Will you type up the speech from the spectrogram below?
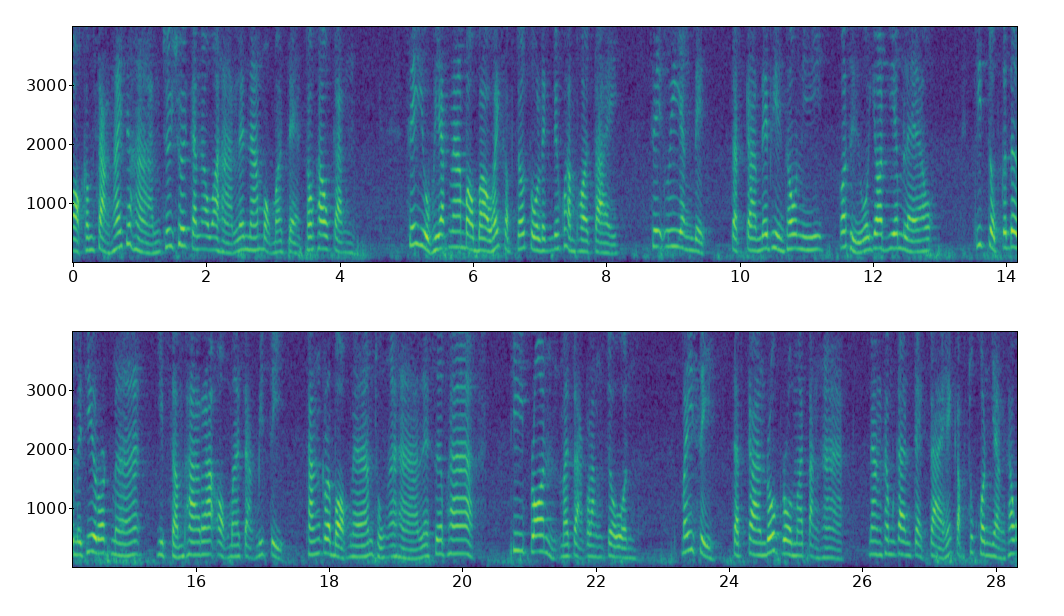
ออกคำสั่งให้ทหารช่วยๆกันเอาอาหารและน้ำออกมาแจกเท่าๆกัน เซอยู่พยักหน้าเบาๆ ให้กับเจ้าตัวเล็กด้วยความพอใจ เซอุยยังเด็กจัดการได้เพียงเท่านี้ ก็ถือว่ายอดเยี่ยมแล้ว คิดจบก็เดินไปที่รถม้า หยิบสัมภาระออกมาจากมิติ ทั้งกระบอกน้ำถุงอาหารและเสื้อผ้า ที่ปล้นมาจากลังโจร ไม่สิ จัดการรวบรวมมาต่างหาก นางทำการแจกจ่ายให้กับทุกคนอย่างเท่า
